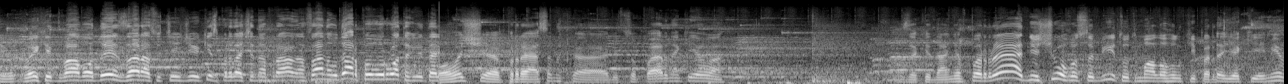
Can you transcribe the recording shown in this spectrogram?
І вихід 2 в 1. Зараз у тій Кіс передача на прав- Удар по воротах Віталій. Лович, е, пресинг е, від суперників. Закидання вперед. Нічого собі. Тут мало голкіпер. Якимів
